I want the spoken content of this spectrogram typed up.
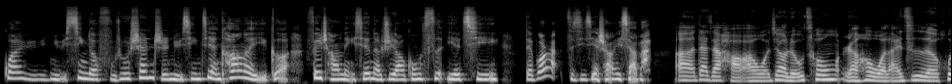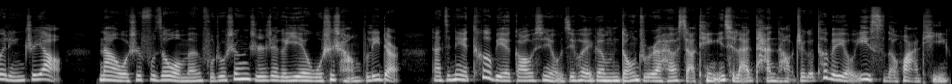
关于女性的辅助生殖、女性健康的一个非常领先的制药公司。也请 Deborah 自己介绍一下吧。啊，大家好啊，我叫刘聪，然后我来自辉林制药，那我是负责我们辅助生殖这个业务市场部 leader。那今天也特别高兴有机会跟我们董主任还有小婷一起来探讨这个特别有意思的话题。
